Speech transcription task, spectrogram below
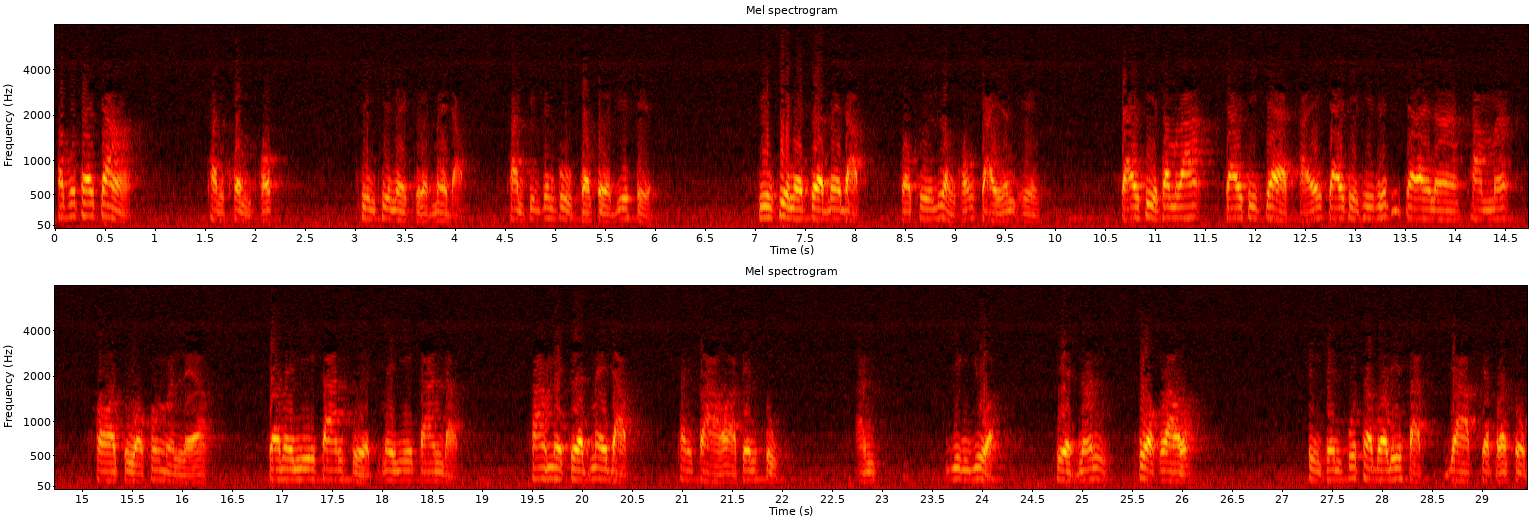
พระพุทธเจ้าท่านค้นพบสิ่งที่ไม่เกิดไม่ดับ ท่านจึงเป็นผู้ประเสริฐวิเศษสิ่งที่ไม่เกิดไม่ดับ ก็คือเรื่องของใจนั่นเอง ใจที่ชำระ ใจที่แก้ไข ใจที่ที่พิจารณาธรรมะพอตัวของมันแล้ว จะไม่มีการเกิดไม่มีการดับความไม่เกิดไม่ดับท่านกล่าวอะเป็นสุข อันยิ่งยวดเหตุนั้นพวกเรา ซึ่งเป็นพุทธบริษัทอยากจะประสบ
